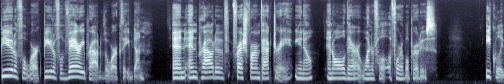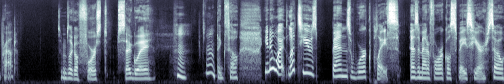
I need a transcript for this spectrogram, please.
Beautiful work. Beautiful. Very proud of the work that you've done. And and proud of Fresh Farm Factory, you know, and all their wonderful affordable produce. Equally proud. Seems like a forced segue. Hmm, I don't think so. You know what? Let's use Ben's workplace as a metaphorical space here. So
